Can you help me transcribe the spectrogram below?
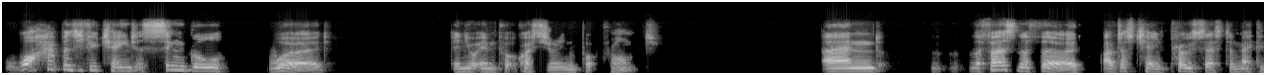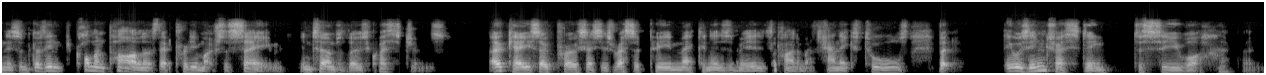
what happens if you change a single word in your input question and input prompt. And the first and the third, I've just changed process to mechanism because in common parlance, they're pretty much the same in terms of those questions. Okay, so process is recipe, mechanism is kind of mechanics, tools, but it was interesting to see what happened.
